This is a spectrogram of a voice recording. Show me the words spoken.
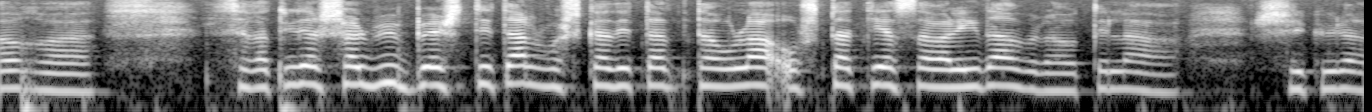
hor uh, zerratu da salbu bestetan, moskadetan taula ostatia zabalik da, bera hotela sekura.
